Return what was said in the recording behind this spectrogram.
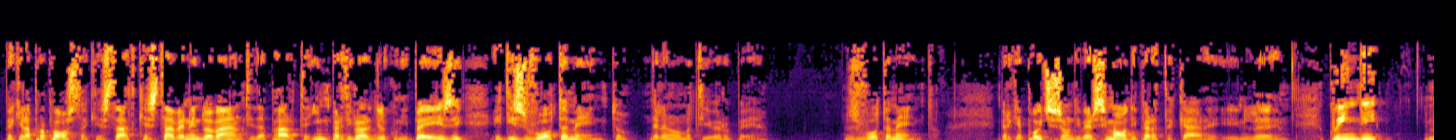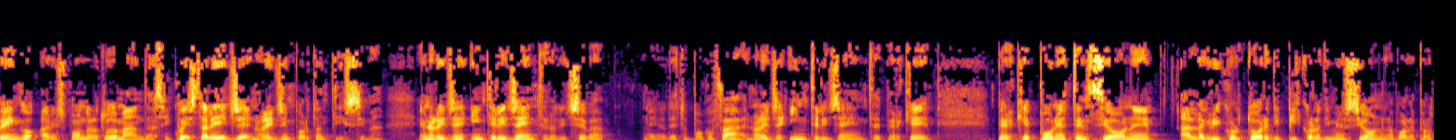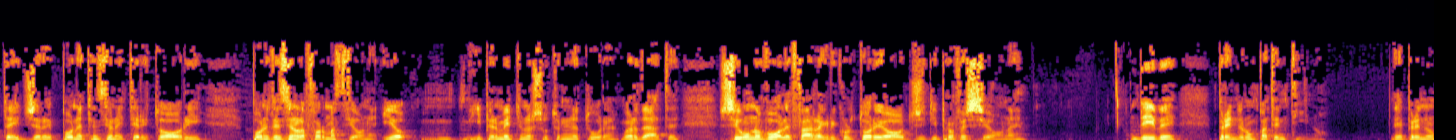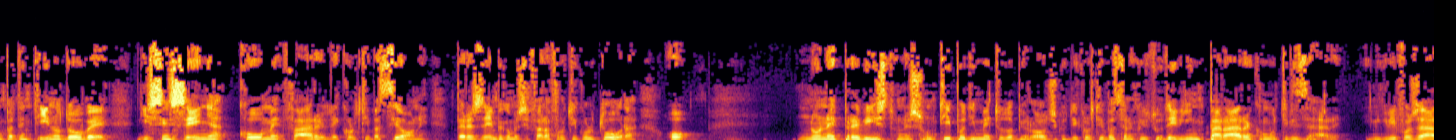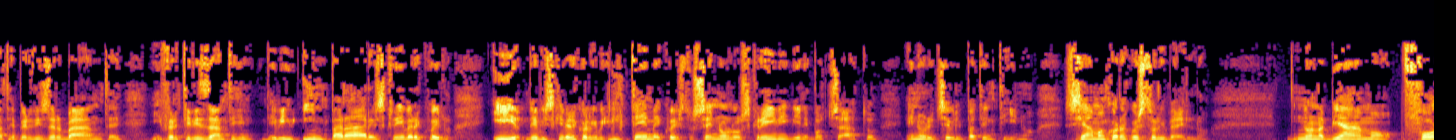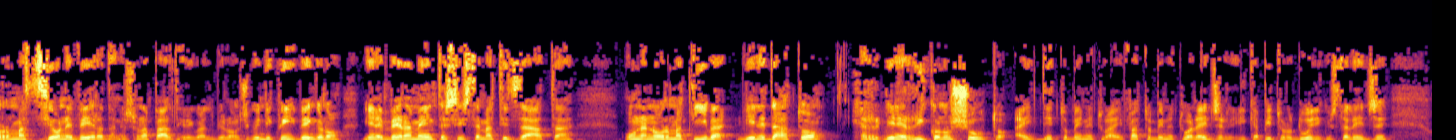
perché la proposta che sta, che sta venendo avanti da parte in particolare di alcuni paesi è di svuotamento della normativa europea. Svuotamento, perché poi ci sono diversi modi per attaccare il... Quindi vengo a rispondere alla tua domanda. Sì. Questa legge è una legge importantissima, è una legge intelligente, lo diceva, ne ho detto poco fa, è una legge intelligente perché perché pone attenzione all'agricoltore di piccola dimensione, la vuole proteggere, pone attenzione ai territori, pone attenzione alla formazione. Io mm, mi permetto una sottolineatura, guardate, se uno vuole fare l'agricoltore oggi di professione, deve prendere un patentino. Deve prendere un patentino dove gli si insegna come fare le coltivazioni, per esempio come si fa la frutticoltura o non è previsto nessun tipo di metodo biologico di coltivazione, quindi tu devi imparare come utilizzare il glifosato per diserbante, i fertilizzanti, devi imparare a scrivere quello. Io, devi scrivere quello. Il tema è questo, se non lo scrivi viene bocciato e non ricevi il patentino. Siamo ancora a questo livello. Non abbiamo formazione vera da nessuna parte che riguarda il biologico, quindi qui vengono, viene veramente sistematizzata una normativa, viene dato viene riconosciuto, hai detto bene tu, hai fatto bene tu a leggere il capitolo 2 di questa legge,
